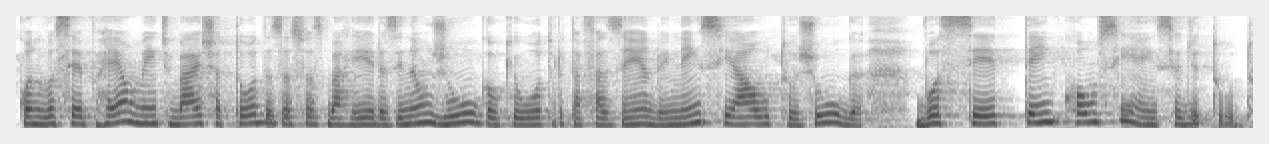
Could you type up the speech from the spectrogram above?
quando você realmente baixa todas as suas barreiras e não julga o que o outro está fazendo e nem se auto-julga, você tem consciência de tudo.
